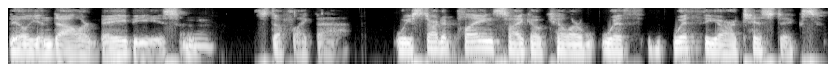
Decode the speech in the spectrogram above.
Billion Dollar Babies and mm-hmm. stuff like that we started playing Psycho Killer with with the Artistics,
